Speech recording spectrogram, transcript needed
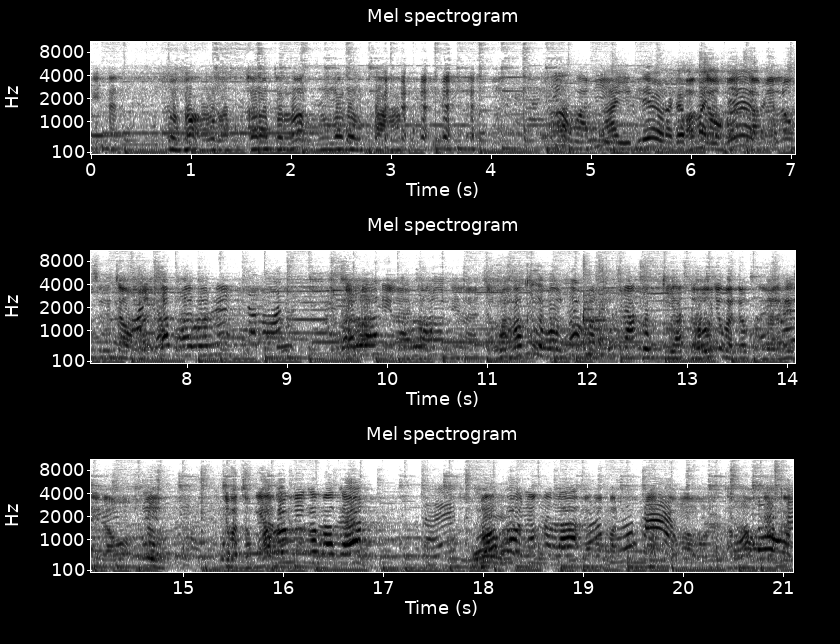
ที่นั่น ก็เพราะเอาละก็เราจะรอดมีระดับสามเอาวันนี้มาอีกแล้วนะครับของมาอีกแล้วกับแม่นลงซื้อเจ้าเพิ่นรับไปวันนี้จอนรอดนี่แหละจอนรอดนี่แหละจอนรมัอนเขาคือว่าถ้ามันทุกนักทุกเกียรติโอ้ยจังหวัดนครเได้ดิเรานี่จังหวัดสงเดี๋ยวลาต้องมีกรรมการสองข้อยังนั่นละแล้วก็ปัดทุกอย่างเอาเอาเอาเอา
